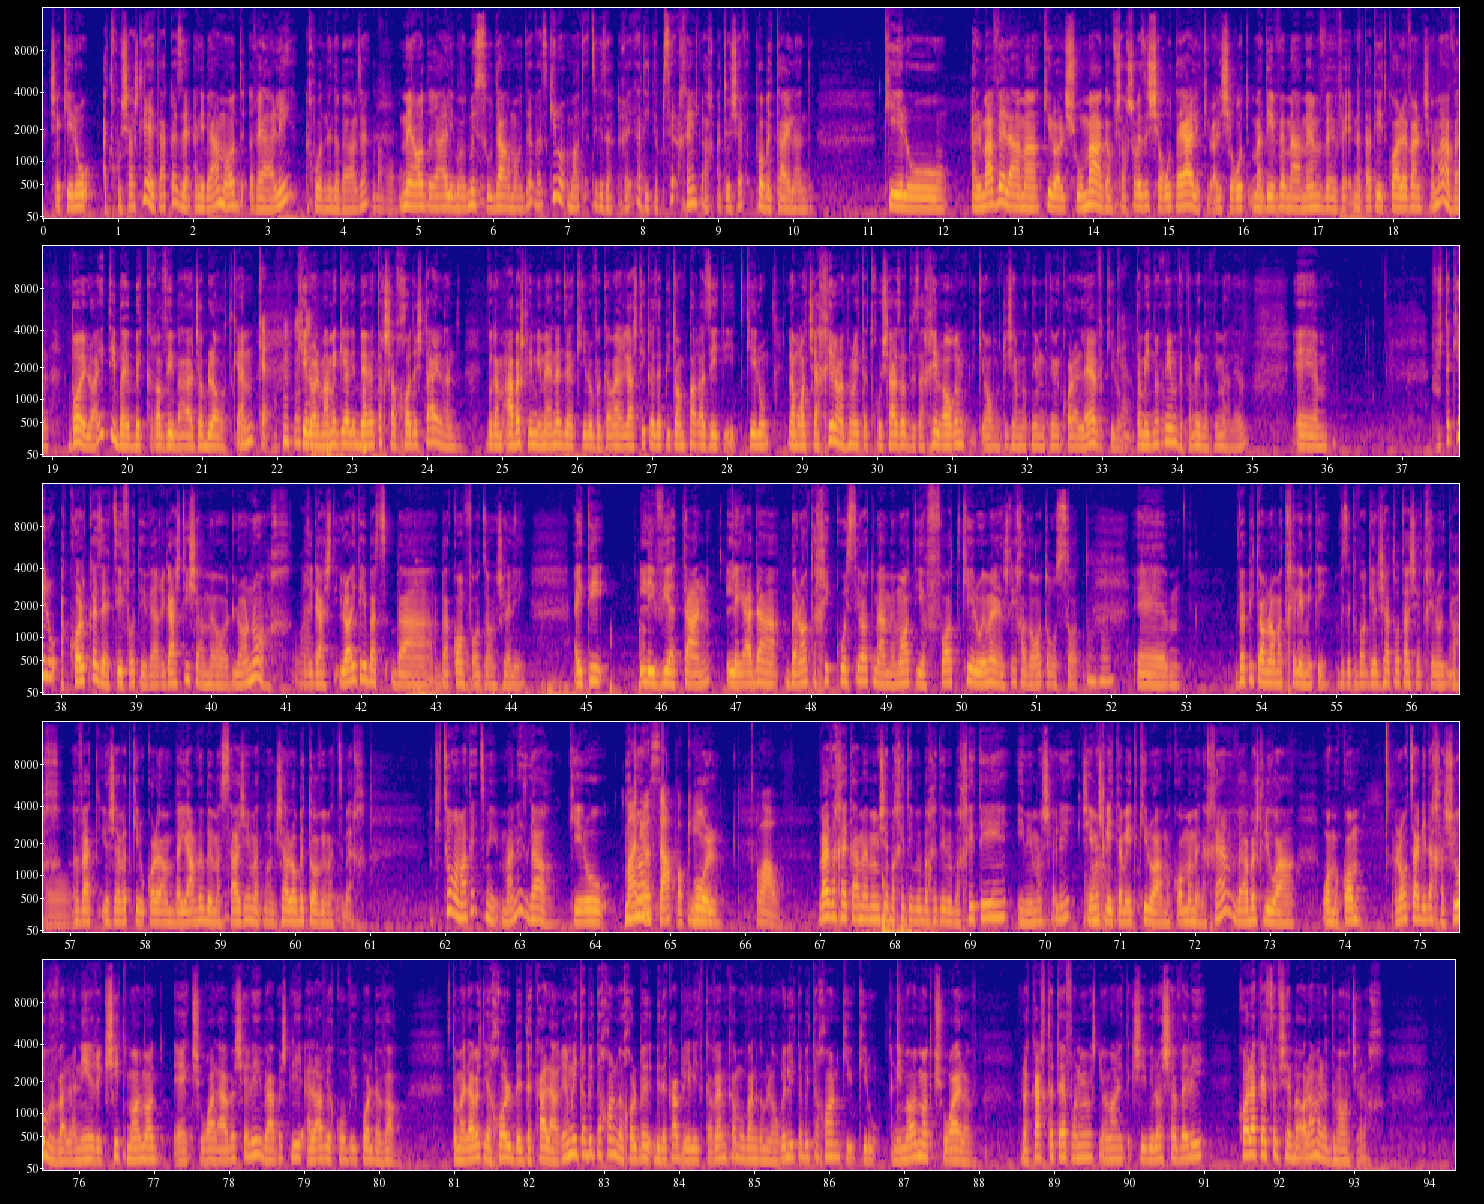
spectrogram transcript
שכאילו התחושה שלי הייתה כזה, אני בעיה מאוד ריאלי, אנחנו עוד נדבר על זה, ברור. מאוד ריאלי, מאוד מסודר, מאוד זה, ואז כאילו אמרתי את זה כזה, רגע, תתאפסי על החיים שלך, את יושבת פה בתאילנד, כאילו, על מה ולמה, כאילו על שום מה, גם אפשר לחשוב איזה שירות היה לי, כאילו היה לי שירות מדהים ומהמם, ו- ונתתי את כל הלב והנשמה, אבל בואי, לא הייתי בקרבי בג'בלאות, כן? כן. כאילו, על מה מגיע לי באמת עכשיו חודש תאילנד? וגם אבא שלי מימן את זה, כאילו, וגם הרגשתי כזה פתאום פרזיטית, כאילו, למרות שהכי לא נתנו לי את התחושה הזאת, וזה הכי לא ההורים כי ההורים שלי שהם נותנים, נותנים מכל הלב, כאילו, כן. תמיד נותנים ותמיד נותנים מהלב. פשוט כאילו הכל כזה הציף אותי והרגשתי שם מאוד לא נוח. וואי. הרגשתי, לא הייתי בקומפורט זון שלי. הייתי לוויתן ליד הבנות הכי כוסיות, מהממות, יפות, כאילו, אם יש לי חברות הורסות. אמ, ופתאום לא מתחילים איתי, וזה כבר גיל שאת רוצה שיתחילו איתך. ברור. ואת יושבת כאילו כל היום בים ובמסאז'ים, ואת מרגישה לא בטוב עם עצמך. בקיצור, אמרתי לעצמי, מה נסגר? כאילו, מה פתאום- אני עושה פה כאילו? בול. וואו. ואז אחרי כמה ימים שבכיתי ובכיתי ובכיתי עם אמא שלי, וואו. שלי היא תמיד כאילו המקום המנחם, ואבא שלי הוא, ה, הוא המקום, אני לא רוצה להגיד החשוב, אבל אני רגשית מאוד מאוד אה, קשורה לאבא שלי, ואבא שלי עליו יקום ויפול דבר. זאת אומרת, אבא שלי יכול בדקה להרים לי את הביטחון, ויכול בדקה בלי להתכוון כמובן גם להוריד לי את הביטחון, כי כאילו, אני מאוד מאוד קשורה אליו. הוא לקח את הטלפון מאמא שלי, הוא אמר לי, תקשיבי, לא שווה לי כל הכסף שבעולם על הדמעות שלך.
